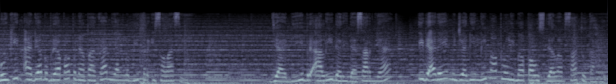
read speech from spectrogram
mungkin ada beberapa penampakan yang lebih terisolasi. Jadi beralih dari dasarnya, tidak ada yang menjadi 55 paus dalam satu tahun.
